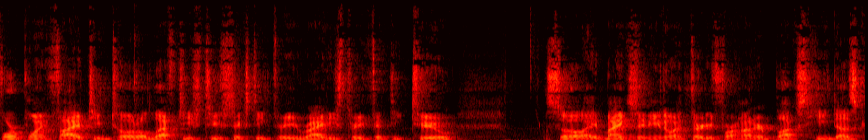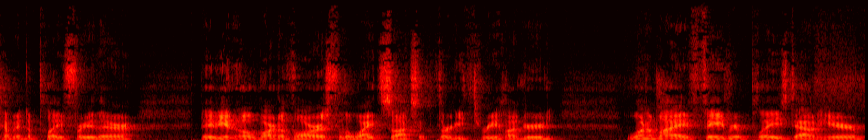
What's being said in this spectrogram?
4.5 team total. Lefties 263, righties 352. So a Mike Zunino at 3,400 bucks, he does come into play for you there. Maybe an Omar Narvaez for the White Sox at 3,300. One of my favorite plays down here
